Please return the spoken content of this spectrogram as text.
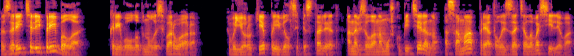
Зрителей прибыло!» Криво улыбнулась Варвара. В ее руке появился пистолет. Она взяла на мушку Петелину, а сама пряталась за тело Васильева.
